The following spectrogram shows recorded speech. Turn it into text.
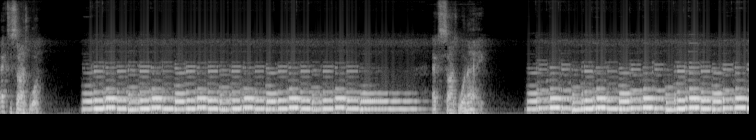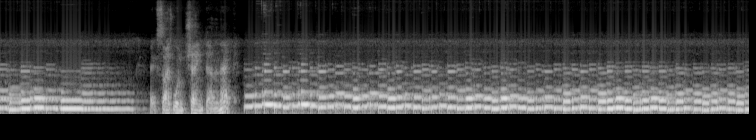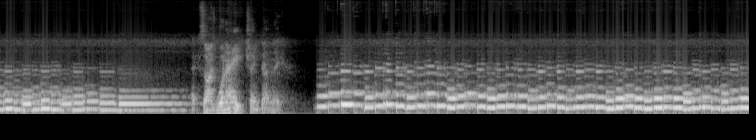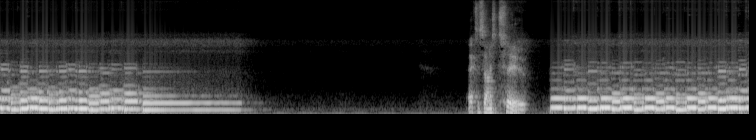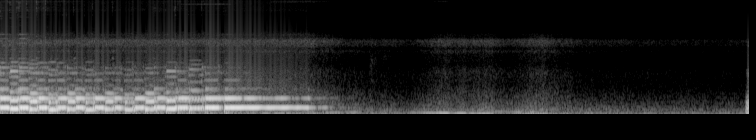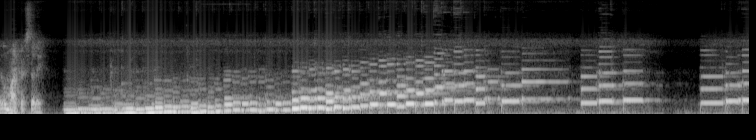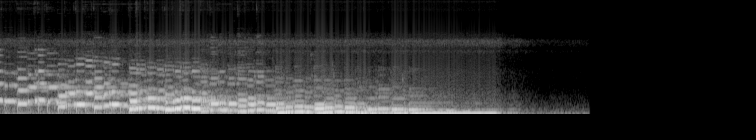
Exercise 1. Exercise 1A. Exercise 1 chain down the neck. Exercise 1A chain down the neck. Exercise 2. Little micro study.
